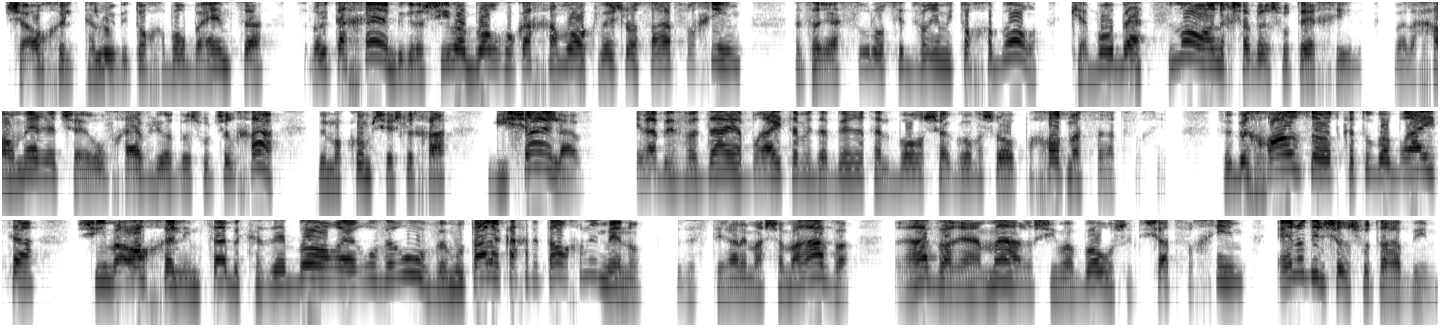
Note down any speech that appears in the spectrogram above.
שהאוכל תלוי בתוך הבור באמצע, זה לא ייתכן, בגלל שאם הבור כל כך עמוק ויש לו עשרה טפחים, אז הרי אסור להוציא דברים מתוך הבור, כי הבור בעצמו נחשב לרשות היחיד. וההלכה אומרת שהעירוב חייב להיות ברשות שלך, במקום שיש לך גישה אליו. אלא בוודאי הברייתא מדברת על בור שהגובה שלו פחות מעשרה טפחים. ובכל זאת כתוב בברייתא שאם האוכל נמצא בכזה בור העירוב עירוב ומותר לקחת את האוכל ממנו. וזה סתירה למה שאמר רבא. רבא הרי אמר שאם הבור הוא של תשעה טפחים אין לו דין של רשות הרבים.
